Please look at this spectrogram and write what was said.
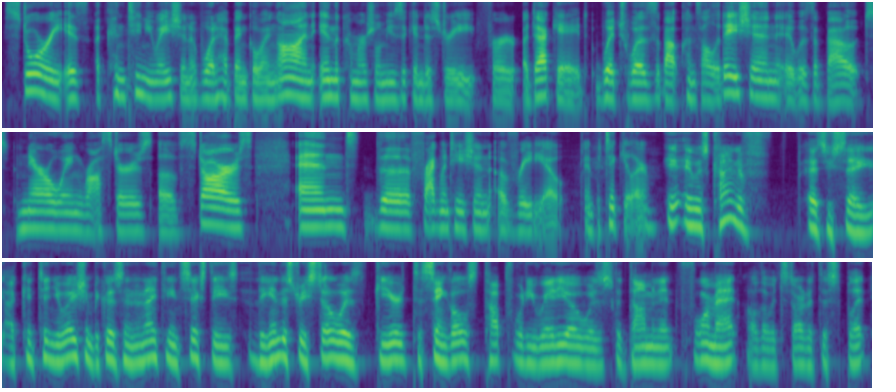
story is a continuation of what had been going on in the commercial music industry for a decade, which was about consolidation, it was about narrowing rosters of stars, and the fragmentation of radio in particular. It, it was kind of as you say, a continuation because in the 1960s, the industry still was geared to singles. Top 40 radio was the dominant format, although it started to split.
